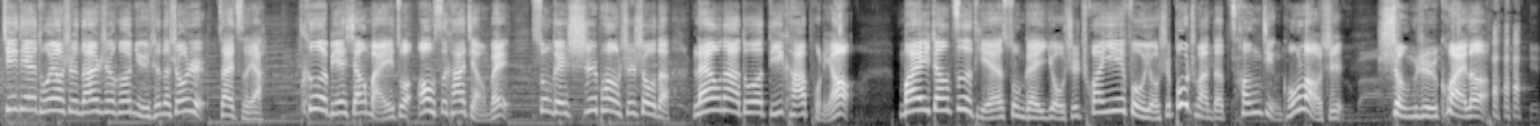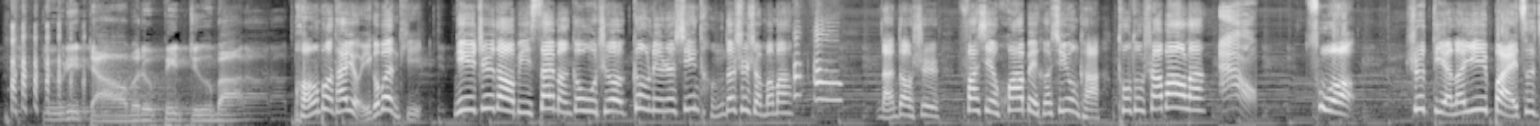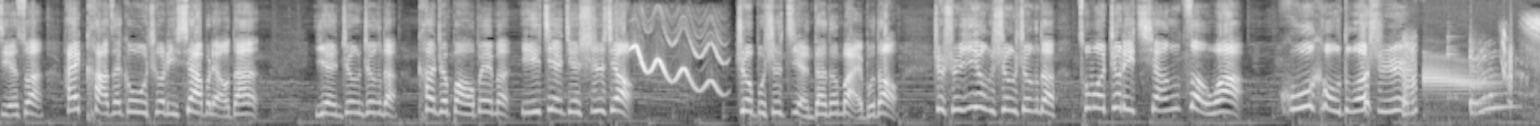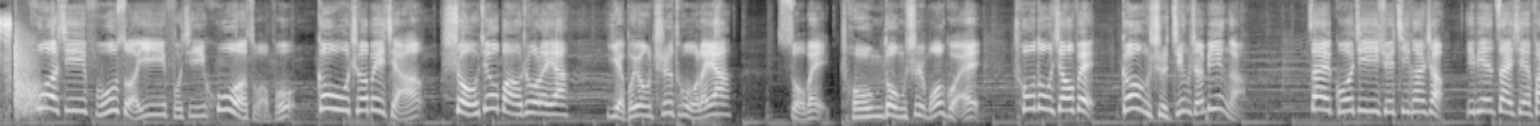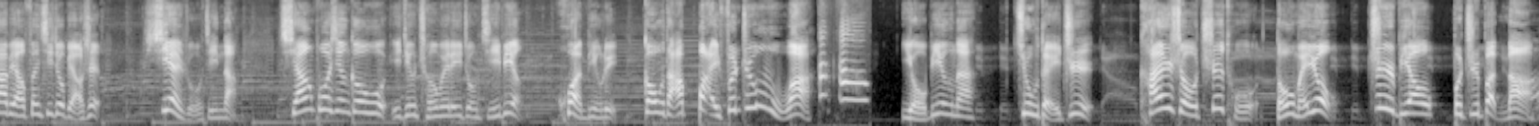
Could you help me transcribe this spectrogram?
今天同样是男神和女神的生日，在此呀，特别想买一座奥斯卡奖杯送给时胖时瘦的莱昂纳多·迪卡普里奥，买一张字帖送给有时穿衣服有时不穿的苍井空老师，生日快乐。鹏鹏他有一个问题，你知道比塞满购物车更令人心疼的是什么吗？难道是发现花呗和信用卡通通刷爆了？错，是点了一百次结算还卡在购物车里下不了单，眼睁睁的看着宝贝们一件件失效。这不是简单的买不到，这是硬生生的从我这里抢走啊！虎口夺食。祸兮福所依，福兮祸所伏。购物车被抢，手就保住了呀，也不用吃土了呀。所谓冲动是魔鬼，冲动消费更是精神病啊！在国际医学期刊上，一篇在线发表分析就表示，现如今呐，强迫性购物已经成为了一种疾病，患病率高达百分之五啊！有病呢就得治，砍手吃土都没用，治标不治本呐！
